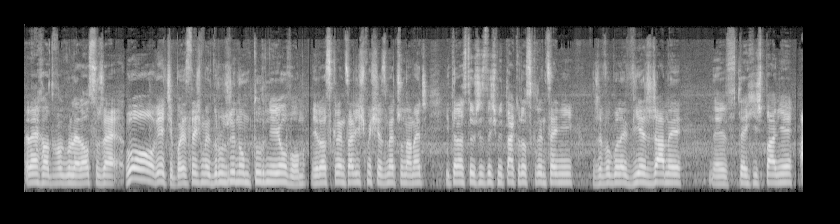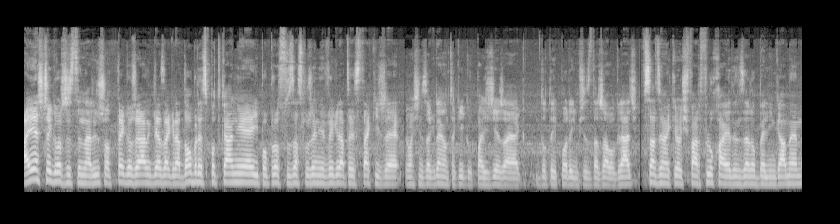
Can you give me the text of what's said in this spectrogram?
rechot w ogóle losu, że o, wiecie, bo jesteśmy drużyną turniejową i rozkręcaliśmy się z meczu na mecz i teraz to już jesteśmy tak rozkręceni, że w ogóle wjeżdżamy w tę Hiszpanię, a jeszcze gorszy scenariusz od tego, że Anglia zagra dobre spotkanie i po prostu zasłużenie wygra, to jest taki, że właśnie zagrają takiego paździerza, jak do tej pory im się zdarzało grać, wsadzą jakiegoś farflucha 1-0 Bellinghamem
